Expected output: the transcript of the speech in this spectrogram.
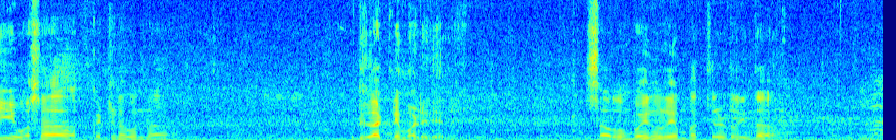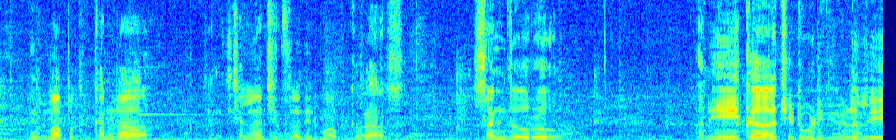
ಈ ಹೊಸ ಕಟ್ಟಡವನ್ನು ಉದ್ಘಾಟನೆ ಮಾಡಿದ್ದೇನೆ. ಸಾವಿರದ ಒಂಬೈನೂರ ಎಂಬತ್ತೆರಡರಿಂದ ನಿರ್ಮಾಪಕ ಕನ್ನಡ ಚಲನಚಿತ್ರ ನಿರ್ಮಾಪಕರ ಸಂಘದವರು ಅನೇಕ ಚಟುವಟಿಕೆಗಳಲ್ಲಿ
